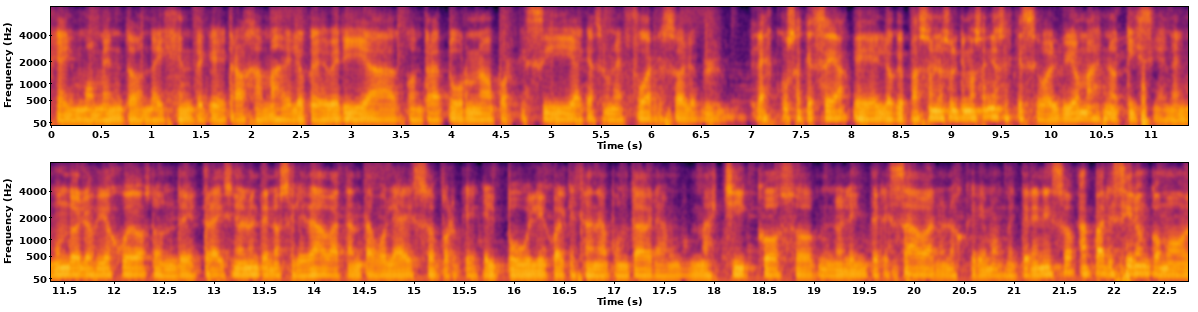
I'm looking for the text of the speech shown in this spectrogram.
que hay un momento donde hay gente que trabaja más de lo que debería, contraturno, porque sí, hay que hacer un esfuerzo, la excusa que sea. Eh, lo que pasó en los últimos años es que se volvió más noticia en el mundo de los videojuegos, donde tradicionalmente no se le daba tanta bola a eso porque el público al que estaban apuntados eran más chicos o no le interesaba, no nos queremos meter en eso, aparecieron como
